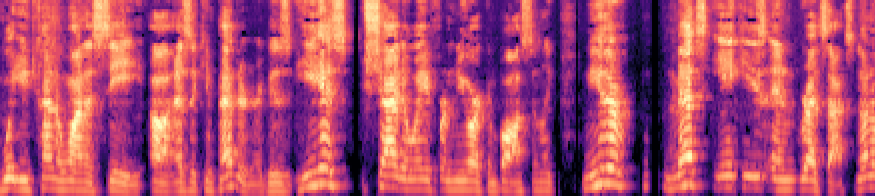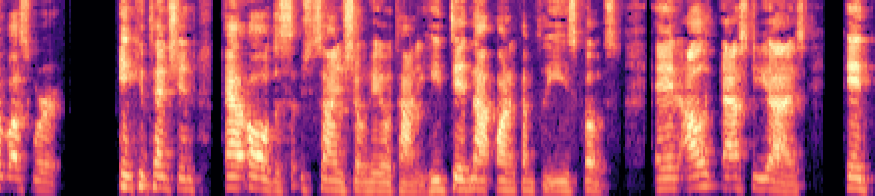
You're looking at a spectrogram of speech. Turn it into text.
what you kind of want to see uh, as a competitor because he has shied away from New York and Boston. Like neither Mets, Yankees, and Red Sox, none of us were in contention at all to sign Shohei Ohtani. He did not want to come to the East Coast. And I'll ask you guys in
